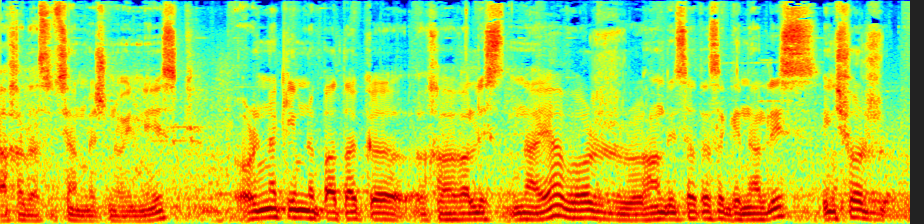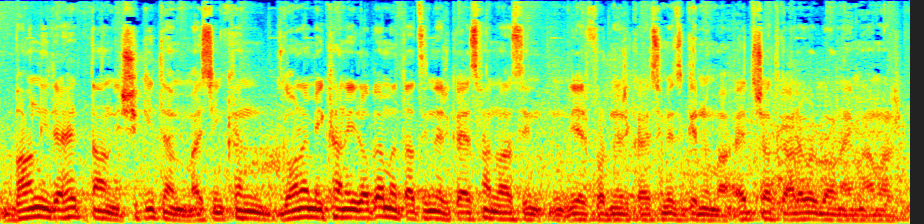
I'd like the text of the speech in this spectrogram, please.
նախադասության մեջ նույնիսկ Օրինակ իմ նպատակը խաղալիս նա է, որ հանդիսատեսը գնալիս ինչ որ բան իր հետ տանի, չգիտեմ, այսինքն գոնե մի քանի րոպե մտածի ներկայացման մասին, երբ որ ներկայացումից գնում է։ Այդ շատ կարևոր բան է իմ համար։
